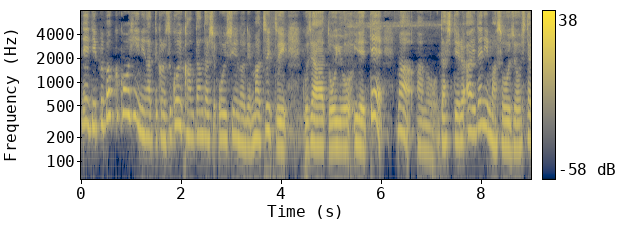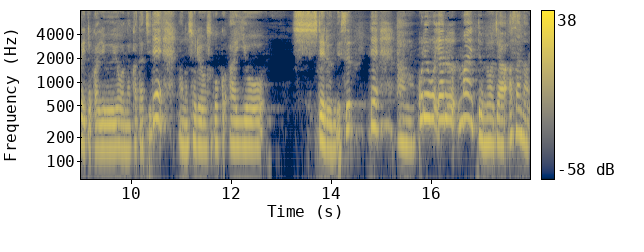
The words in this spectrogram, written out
で、ディップバックコーヒーになってからすごい簡単だし美味しいので、まあ、ついつい、ごじゃーっとお湯を入れて、まあ、あの、出してる間に、まあ、掃除をしたりとかいうような形で、あの、それをすごく愛用してるんです。で、あの、これをやる前っていうのは、じゃあ朝な、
